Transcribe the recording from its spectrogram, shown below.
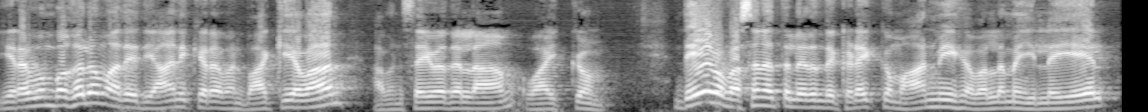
இரவும் பகலும் அதை தியானிக்கிறவன் பாக்கியவான். அவன் செய்வதெல்லாம் வாய்க்கும். தேவ வசனத்திலிருந்து கிடைக்கும் ஆன்மீக வல்லமை இல்லையேல்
